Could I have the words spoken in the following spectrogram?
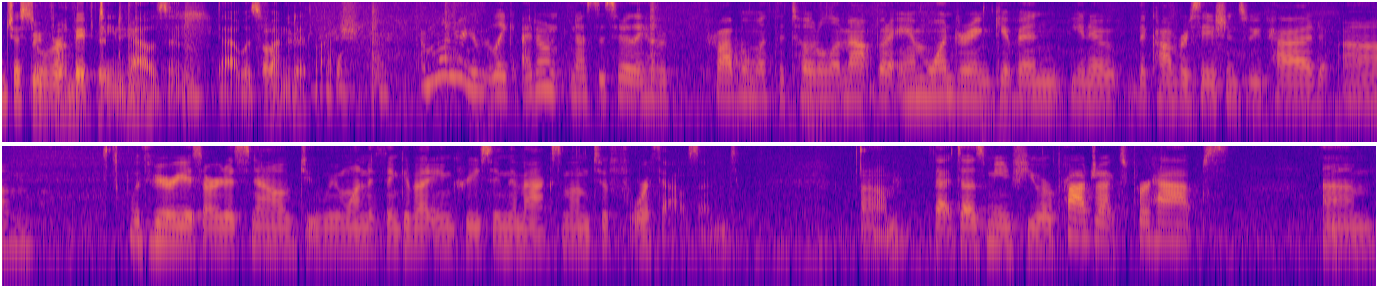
just We over funded 15. 15,000 that was Okay. funded last year. I'm wondering if, like, I don't necessarily have a problem with the total amount, but I am wondering, given, you know, the conversations we've had um, with various artists now, do we want to think about increasing the maximum to 4,000? Um, That does mean fewer projects, perhaps. Um,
